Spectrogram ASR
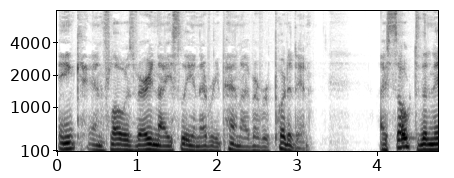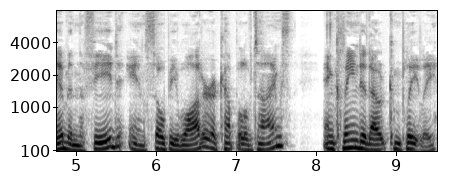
ink and flows very nicely in every pen I've ever put it in. I soaked the nib in the feed in soapy water a couple of times and cleaned it out completely,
